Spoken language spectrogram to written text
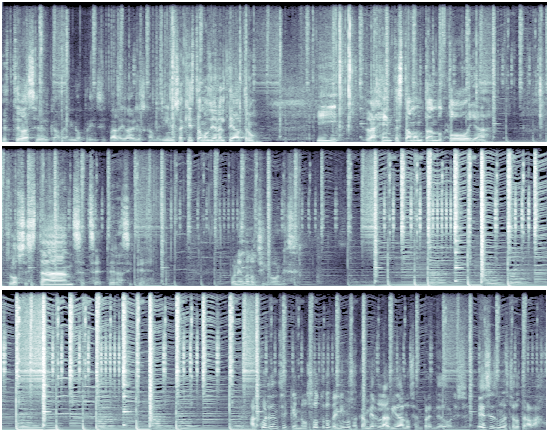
Este va a ser el camerino principal. Hay varios camerinos. Aquí estamos ya en el teatro y la gente está montando todo ya. Los stands, etcétera. Así que poniéndonos chingones. Acuérdense que nosotros venimos a cambiar la vida a los emprendedores. Ese es nuestro trabajo.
